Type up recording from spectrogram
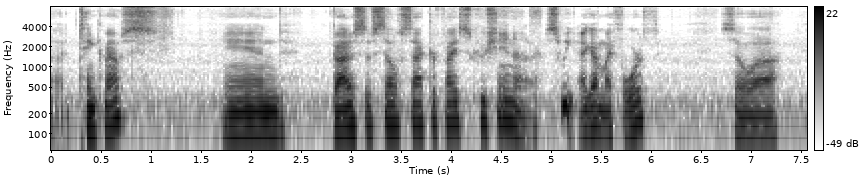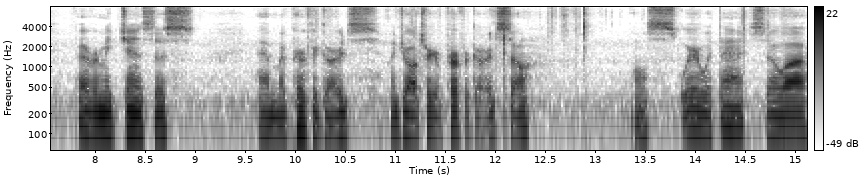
Uh, Tank Mouse and Goddess of Self-Sacrifice Kushinada. Sweet, I got my fourth. So uh, if I ever make Genesis, I have my perfect guards, my draw trigger perfect guards, so I'll square with that. So uh,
